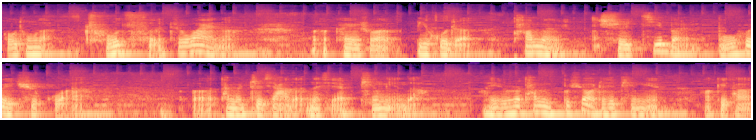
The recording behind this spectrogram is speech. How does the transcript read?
沟通的。除此之外呢？可以说，庇护者他们是基本不会去管，呃，他们治下的那些平民的，啊，也就是说，他们不需要这些平民啊给他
